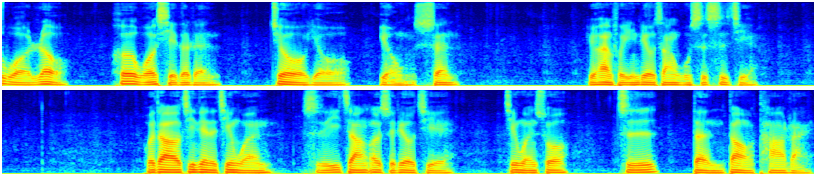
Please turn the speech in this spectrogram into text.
我肉、喝我血的人，就有永生。”约翰福音六章五十四节。回到今天的经文，十一章二十六节，经文说：“只等到他来。”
